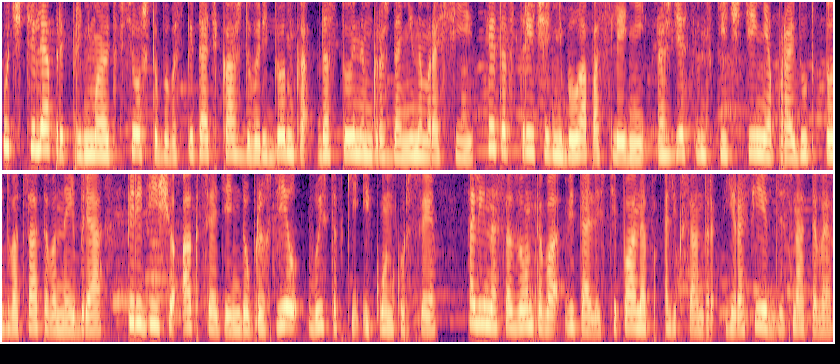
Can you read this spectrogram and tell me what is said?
Учителя предпринимают все, чтобы воспитать каждого ребенка достойным гражданином России. Эта встреча не была последней. Рождественские чтения пройдут до 20 ноября. Впереди еще акция «День добрых дел», выставки и конкурсы. Алина Сазонтова, Виталий Степанов, Александр Ерофеев, Десна ТВ.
